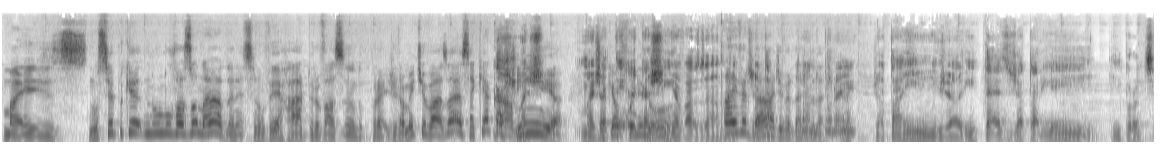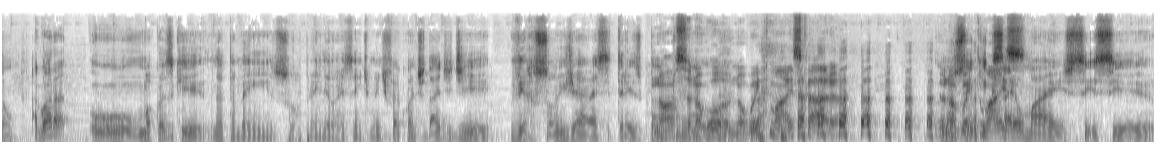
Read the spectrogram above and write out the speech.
mas não sei porque não, não vazou nada, né? Você não vê hardware vazando por aí. Geralmente vaza, ah, essa aqui é a Não, mas- caixinha. mas, já esse aqui é o tem a fone caixinha novo. vazando. Ah, é verdade, já tá- é verdade, é tá verdade. Por aí. Já tá em. Já, em tese já estaria em, em produção. Agora, o- uma coisa que né, também surpreendeu recentemente foi a quantidade de versões de iOS 13.1. Nossa, eu não, né? ô, não aguento mais, cara. Eu não sei o aguento que, mais. que saiu mais. Se, se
